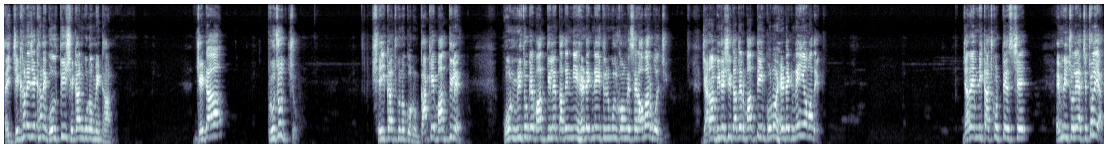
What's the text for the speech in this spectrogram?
তাই যেখানে যেখানে গলতি, সেখানগুলো মেটান। যেটা প্রযোজ্য। সেই কাজগুলো করুন। কাকে বাদ দিলেন? কোন মৃতকে বাদ দিলেন? তাদের নিয়ে হেডেক নেই। তৃণমূল কংগ্রেসের আবার বলছি। যারা বিদেশি, তাদের বাদ দিন। কোনো হেডেক নেই আমাদের। যারা এমনি কাজ করতে এসছে, এমনি চলে যাচ্ছে, চলে যাক।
